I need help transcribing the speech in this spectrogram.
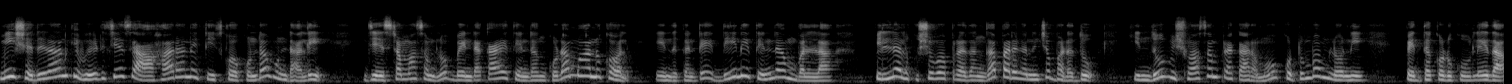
మీ శరీరానికి వేడి చేసే ఆహారాన్ని తీసుకోకుండా ఉండాలి. జ్యేష్ఠమాసంలో బెండకాయ తినడం కూడా మానుకోవాలి. ఎందుకంటే దీన్ని తినడం వల్ల పిల్లలకు శుభప్రదంగా పరిగణించబడదు. హిందూ విశ్వాసం ప్రకారము కుటుంబంలోని పెద్ద కొడుకు లేదా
